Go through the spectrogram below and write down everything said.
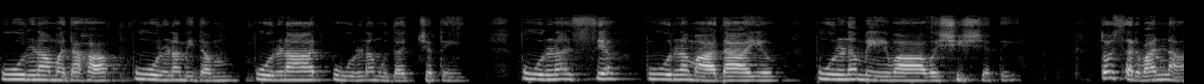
पूर्णमदः पूर्णमिदं पूर्णात पूर्णमुदच्यते पूर्णस्य पूर्णमादाय पूर्णमेवावशिष्यते। तो सर्वांना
